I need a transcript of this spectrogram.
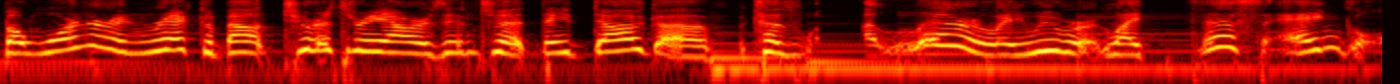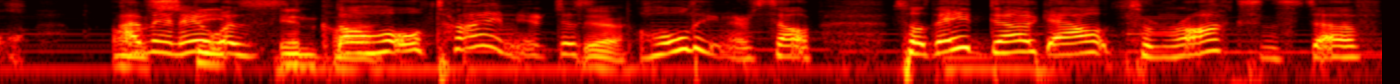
But Warner and Rick, about two or three hours into it, they dug a because literally we were like this angle. I mean, it was incline. the whole time you're just Yeah. holding yourself. So they dug out some rocks and stuff,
